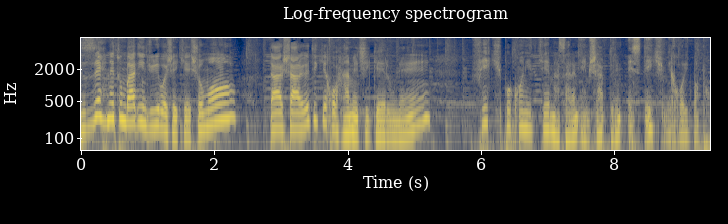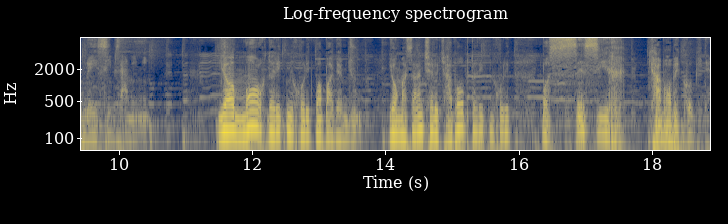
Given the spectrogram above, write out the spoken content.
ذهنتون باید اینجوری باشه که شما در شرایطی که خب همه چی گرونه فکر بکنید که مثلا امشب دارین استیک می‌خورید با پوره سیب زمینی. یا مرغ دارید می‌خورید با بادمجون یا مثلا چلو کباب دارید می‌خورید با سه سیخ کباب کوبیده.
